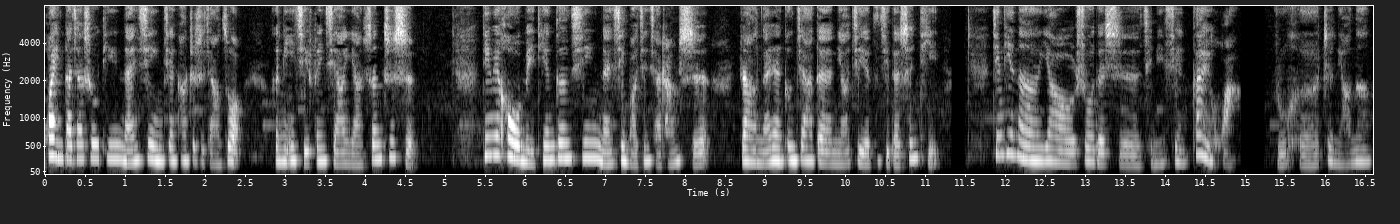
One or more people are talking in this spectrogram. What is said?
欢迎大家收听男性健康知识讲座，和你一起分享养生知识。订阅后每天更新男性保健小常识，让男人更加的了解自己的身体。今天呢，要说的是前列腺钙化如何治疗呢？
